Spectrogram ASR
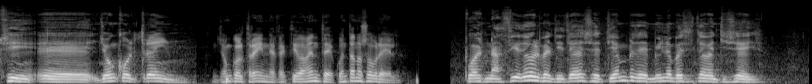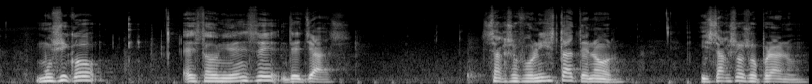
Sí, eh, John Coltrane, John Coltrane, efectivamente. Cuéntanos sobre él. pues nacido el 23 de septiembre de 1926, músico estadounidense de jazz, saxofonista tenor y saxo soprano.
